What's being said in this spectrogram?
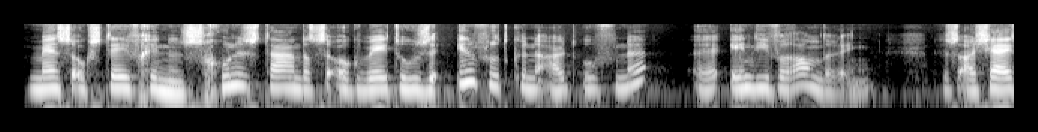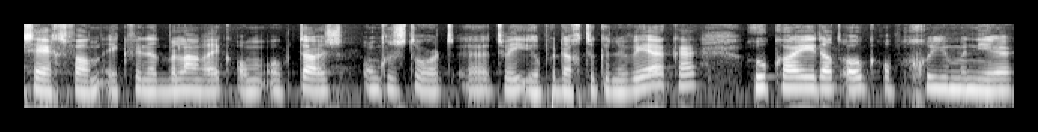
mensen ook stevig in hun schoenen staan, dat ze ook weten hoe ze invloed kunnen uitoefenen in die verandering. Dus als jij zegt van ik vind het belangrijk om ook thuis ongestoord twee uur per dag te kunnen werken, hoe kan je dat ook op een goede manier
